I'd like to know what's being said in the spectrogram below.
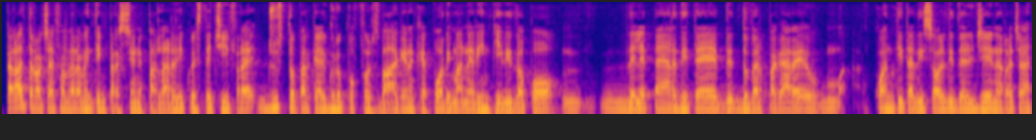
peraltro cioè, fa veramente impressione parlare di queste cifre giusto perché il gruppo Volkswagen che può rimanere in piedi dopo delle perdite dover pagare quantità di soldi del genere cioè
